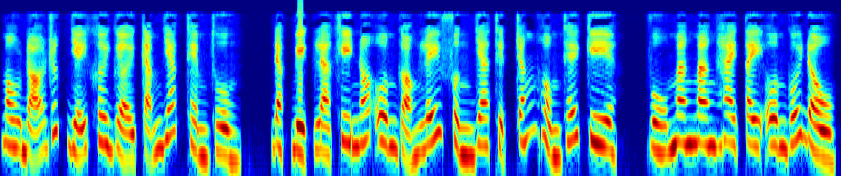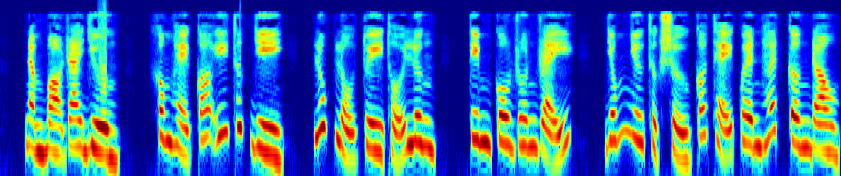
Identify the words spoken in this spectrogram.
màu đỏ rất dễ khơi gợi cảm giác thèm thuồng, đặc biệt là khi nó ôm gọn lấy phần da thịt trắng hồng thế kia, vụ mang mang hai tay ôm gối đầu, nằm bò ra giường, không hề có ý thức gì, lúc lộ tùy thổi lưng, tim cô run rẩy, giống như thực sự có thể quên hết cơn đau,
